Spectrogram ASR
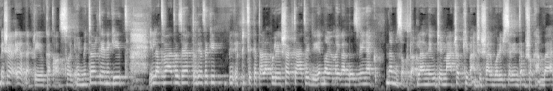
és érdekli őket az, hogy, hogy mi történik itt, illetve hát azért, hogy ezek itt picike települések, tehát hogy ilyen nagyon nagy rendezvények nem szoktak lenni, úgyhogy már csak kíváncsiságból is szerintem sok ember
